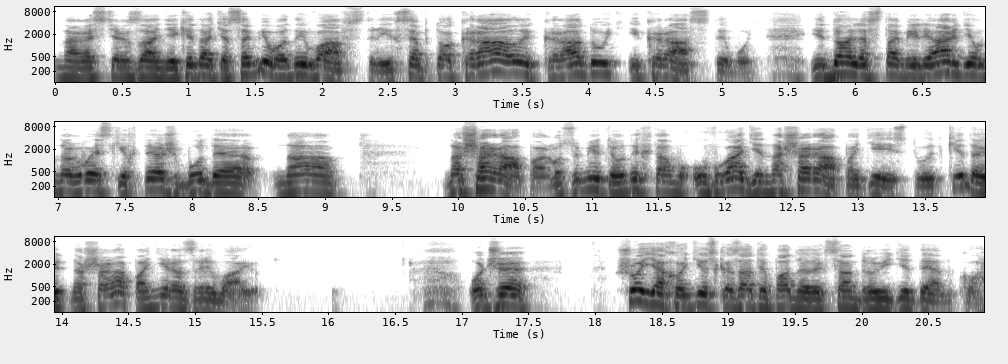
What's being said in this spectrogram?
на розтерзання кидають, а самі вони в Австрії. Себто крали, крадуть і крастимуть. І доля 100 мільярдів норвезьких теж буде на, на шарапа. Розумієте, у них там у владі на шарапа дійствують. Кидають на шарапа, вони розривають. Отже, що я хотів сказати пану Олександру Діденко?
